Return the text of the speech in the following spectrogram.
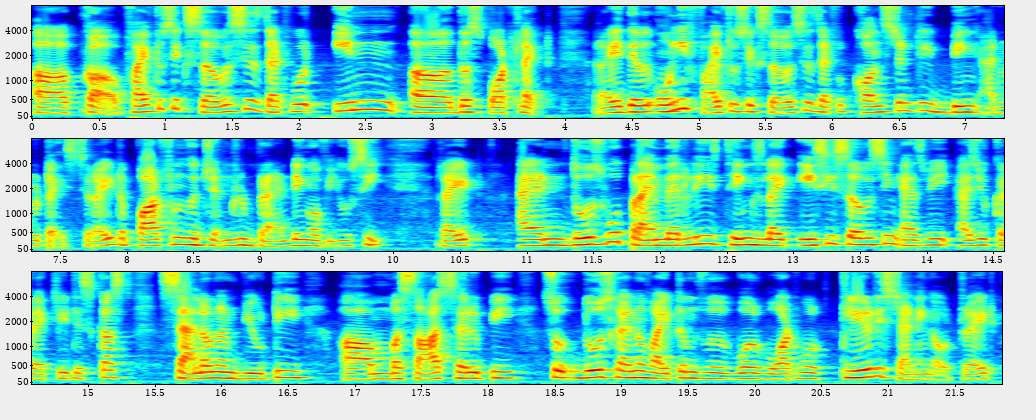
uh, five to six services that were in uh, the spotlight right? There were only five to six services that were constantly being advertised right? Apart from the general branding of uc right? And those were primarily things like ac servicing as we as you correctly discussed salon and beauty um, massage therapy. So those kind of items were, were what were clearly standing out right?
